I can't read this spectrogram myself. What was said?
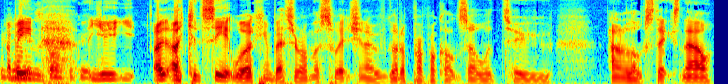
I do you think mean, it's gone for good? you, you I, I could see it working better on the Switch. You know, we've got a proper console with two analog sticks now.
